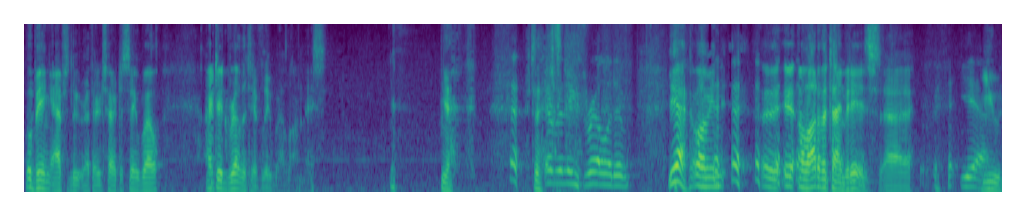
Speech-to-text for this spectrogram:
well, being absolute rather, it's hard to say. Well, I did relatively well on this. Yeah. Everything's relative. yeah. Well, I mean, uh, a lot of the time it is. Uh, Yeah. you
